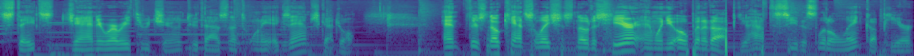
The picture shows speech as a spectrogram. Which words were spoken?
state's January through June 2020 exam schedule and there's no cancellations notice here and when you open it up you have to see this little link up here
